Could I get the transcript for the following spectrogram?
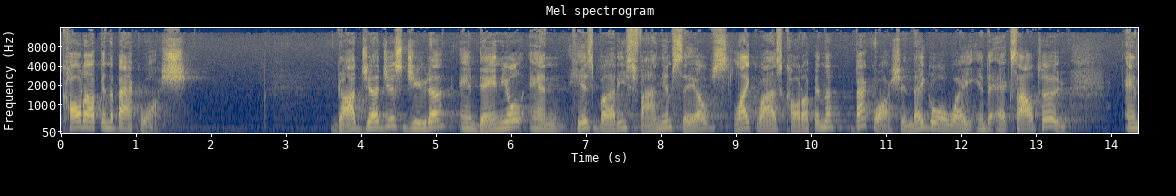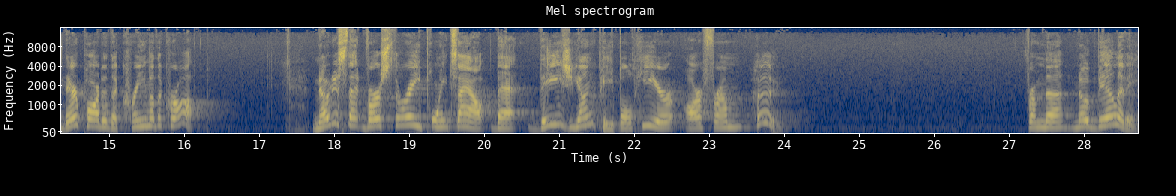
caught up in the backwash. God judges Judah, and Daniel and his buddies find themselves likewise caught up in the backwash, and they go away into exile too. And they're part of the cream of the crop. Notice that verse 3 points out that these young people here are from who? From the nobility.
